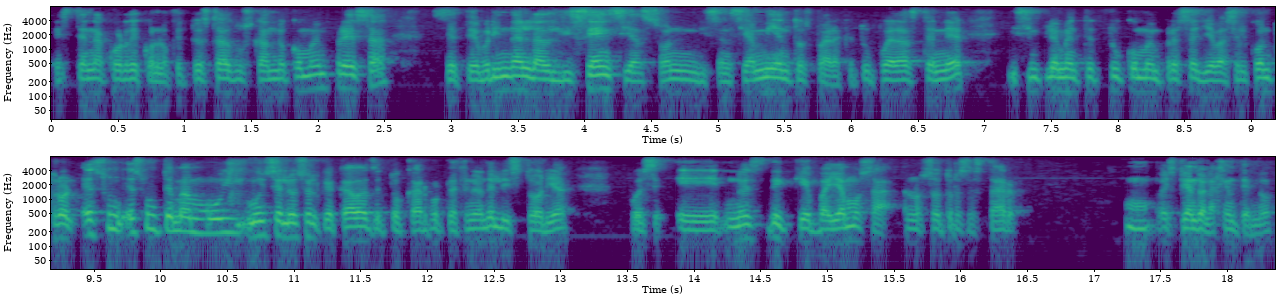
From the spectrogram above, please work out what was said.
estén acorde con lo que tú estás buscando como empresa, se te brindan las licencias, son licenciamientos para que tú puedas tener y simplemente tú como empresa llevas el control. Es un, es un tema muy, muy celoso el que acabas de tocar porque al final de la historia, pues eh, no es de que vayamos a, nosotros a estar mm, espiando a la gente, ¿no?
